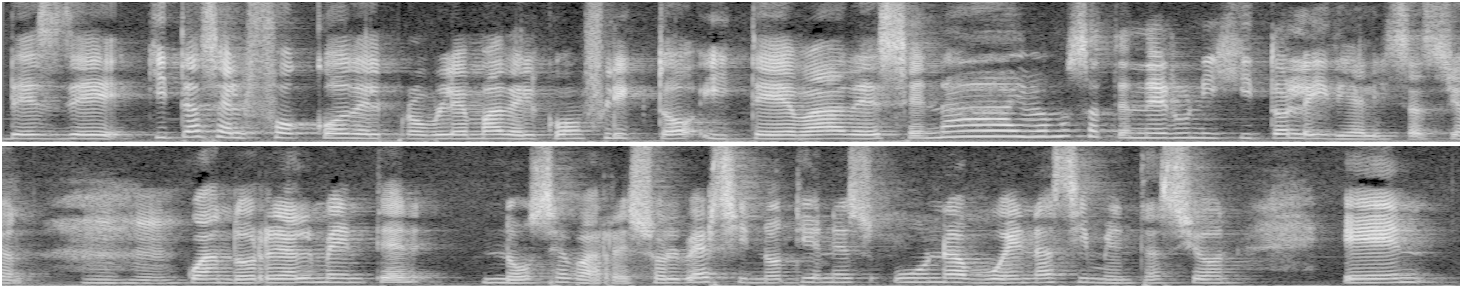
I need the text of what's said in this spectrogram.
desde quitas el foco del problema del conflicto y te va decir, ay, vamos a tener un hijito, la idealización, cuando realmente no se va a resolver si no tienes una buena cimentación en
